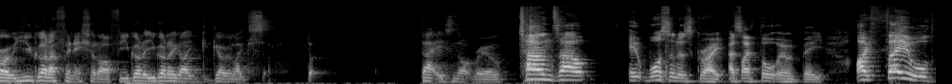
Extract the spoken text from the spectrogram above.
Bro, you gotta finish it off. You gotta, you gotta like go like. That is not real. Turns out it wasn't as great as I thought it would be. I failed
